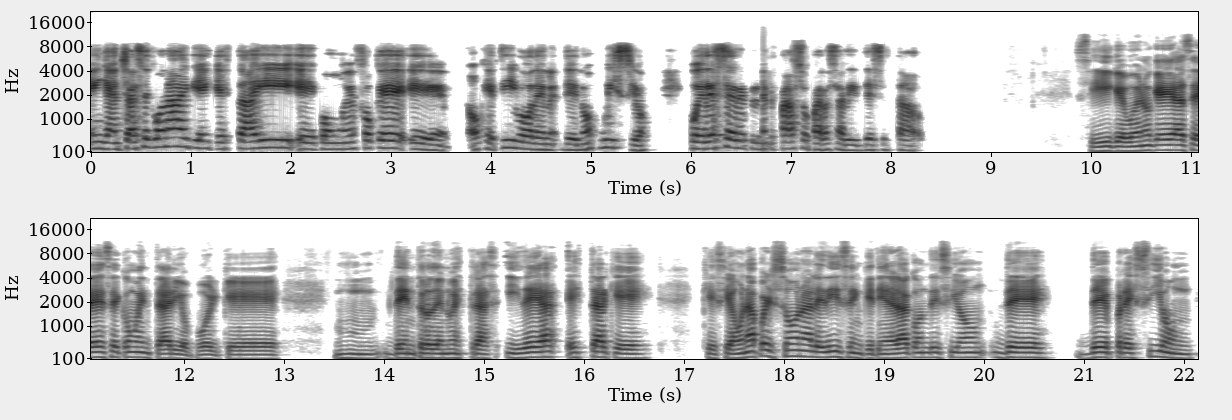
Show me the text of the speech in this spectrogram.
engancharse con alguien que está ahí eh, con un enfoque eh, objetivo de, no juicio puede ser el primer paso para salir de ese estado. Sí, qué bueno que haces ese comentario porque mm, dentro de nuestras ideas está que, que si a una persona le dicen que tiene la condición de depresión,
